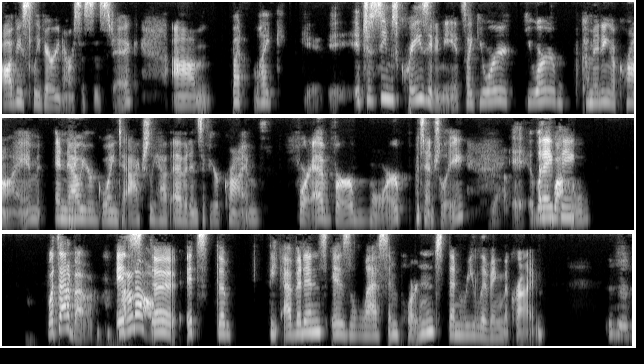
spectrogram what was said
obviously very narcissistic. Um, but like, it just seems crazy to me. It's like you're you're committing a crime and now you're going to actually have evidence of your crime forever more potentially. Yeah. Like, but I think what's that about? It's I don't know. The, it's the the evidence is less important than reliving the crime. Mm-hmm.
